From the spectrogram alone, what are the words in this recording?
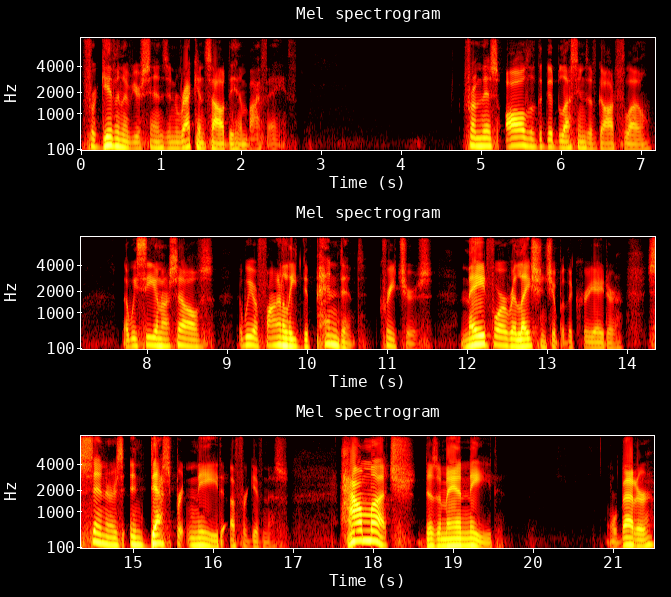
forgiven of your sins and reconciled to Him by faith. From this, all of the good blessings of God flow that we see in ourselves that we are finally dependent creatures made for a relationship with the Creator, sinners in desperate need of forgiveness. How much does a man need? Or better,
